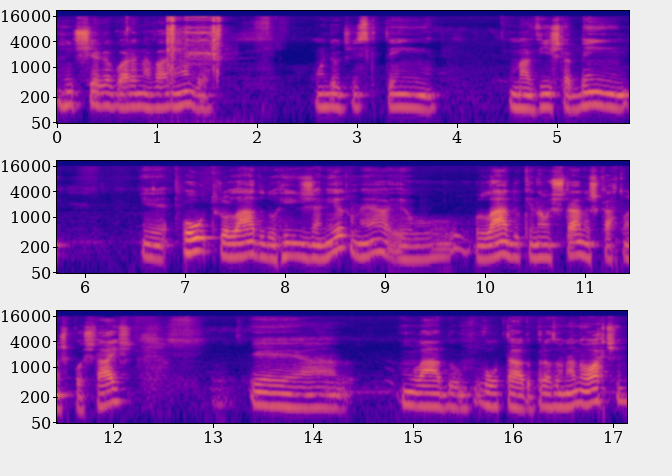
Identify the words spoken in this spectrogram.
A gente chega agora na varanda, onde eu disse que tem uma vista bem é, outro lado do Rio de Janeiro, né? É o, lado que não está nos cartões postais. É, um lado voltado para a Zona Norte.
